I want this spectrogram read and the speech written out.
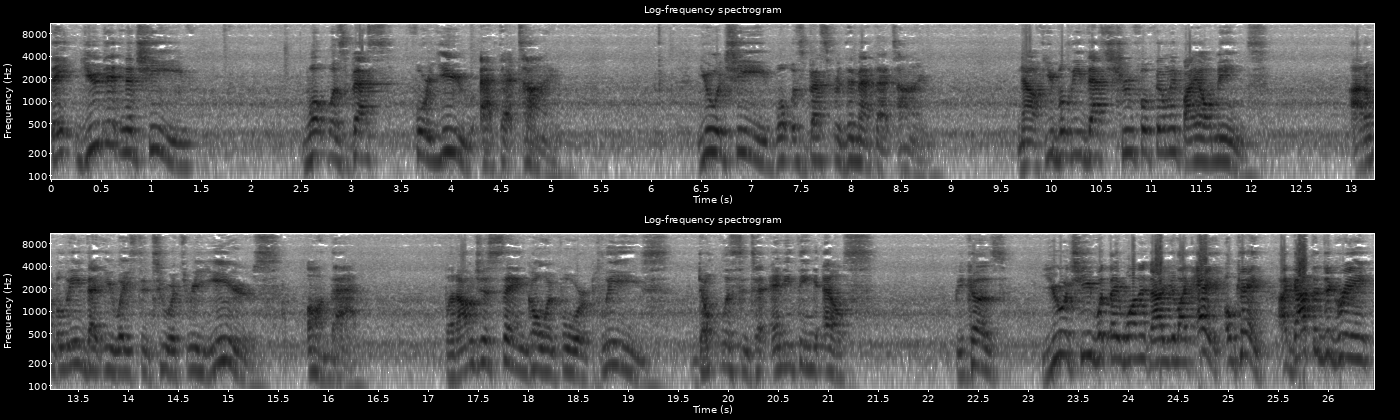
They, you didn't achieve what was best for you at that time. You achieved what was best for them at that time. Now, if you believe that's true fulfillment, by all means. I don't believe that you wasted two or three years on that. But I'm just saying going forward, please don't listen to anything else. Because you achieve what they wanted. Now you're like, hey, okay, I got the degree,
